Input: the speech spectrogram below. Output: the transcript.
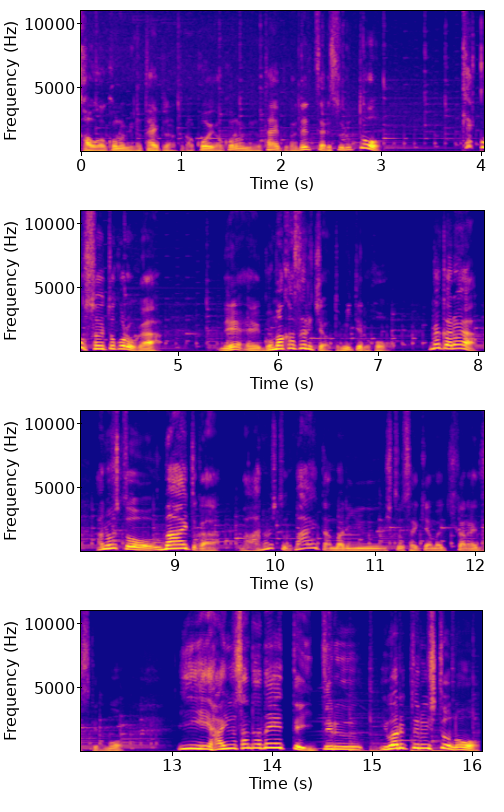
顔が好みのタイプだとか声が好みのタイプが出てたりすると結構そういうところがね、えー、ごまかされちゃうと見てる方だからあの人うまいとか、まあ、あの人うまいとあんまり言う人最近あんまり聞かないですけどもいい俳優さんだねって言ってる言われてる人の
